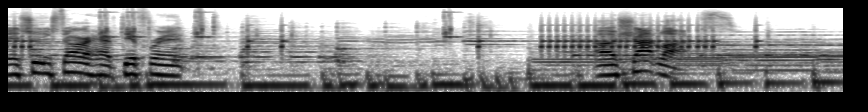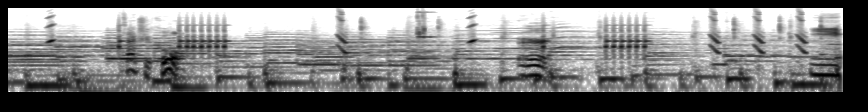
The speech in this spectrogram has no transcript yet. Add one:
And Shooting Star have different uh, shot locks. It's actually cool. Er. Eh.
